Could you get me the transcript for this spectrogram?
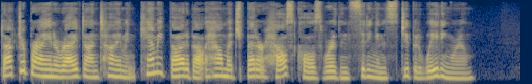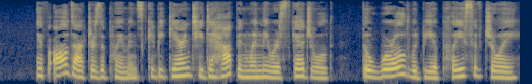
Dr. Bryan arrived on time, and Cammie thought about how much better house calls were than sitting in a stupid waiting room. If all doctor's appointments could be guaranteed to happen when they were scheduled, the world would be a place of joy.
